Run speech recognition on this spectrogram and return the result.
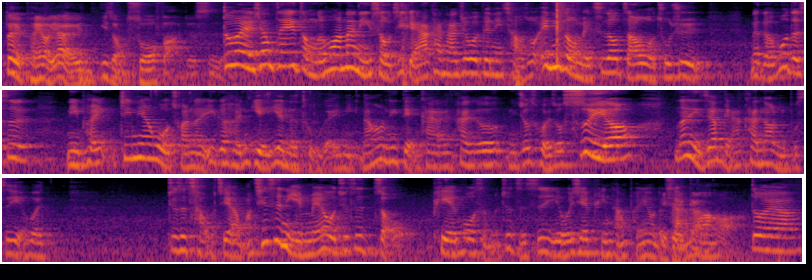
对朋友要有一一种说法，就是对，像这一种的话，那你手机给他看，他就会跟你吵说，哎，你怎么每次都找我出去那个，或者是你朋今天我传了一个很野艳的图给你，然后你点开来看就，就你就是回说睡哦。那你这样给他看到，你不是也会就是吵架吗？其实你也没有就是走偏或什么，就只是有一些平常朋友的感话。对啊。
